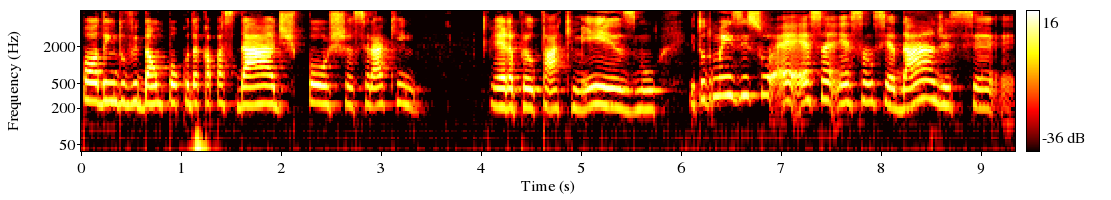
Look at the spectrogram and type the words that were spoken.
podem duvidar um pouco da capacidade, poxa, será que era para eu estar aqui mesmo e tudo, mas isso é essa essa ansiedade, esse,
